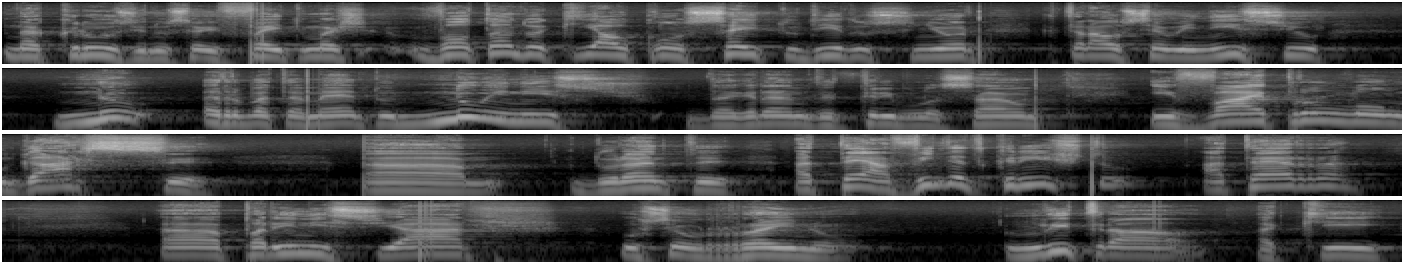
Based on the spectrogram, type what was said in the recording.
na cruz e no seu efeito, mas voltando aqui ao conceito do dia do Senhor, que terá o seu início no arrebatamento, no início da grande tribulação, e vai prolongar-se ah, durante até a vinda de Cristo à Terra, ah, para iniciar o seu reino literal aqui,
